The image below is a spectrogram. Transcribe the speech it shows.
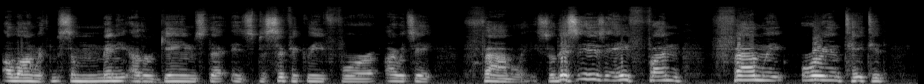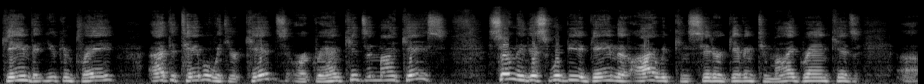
along with some many other games that is specifically for, I would say, family. So this is a fun family orientated game that you can play at the table with your kids or grandkids in my case. Certainly this would be a game that I would consider giving to my grandkids uh,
